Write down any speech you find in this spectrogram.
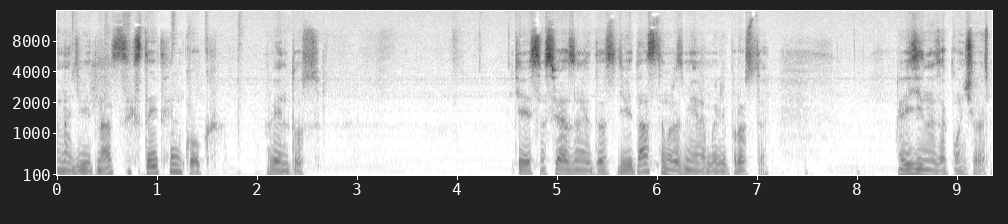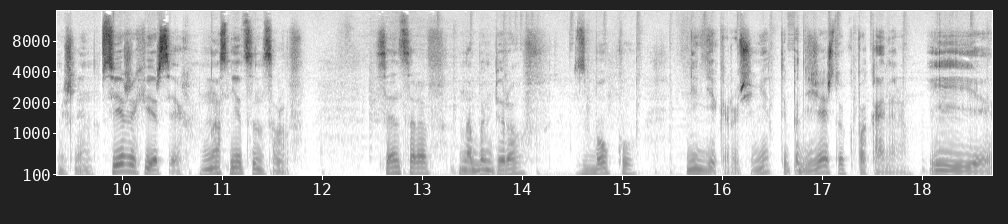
на 19-х стоит Хэнкок Вентус. Интересно, связано это с 19 размером или просто резина закончилась Мишлен. В свежих версиях у нас нет сенсоров. Сенсоров на бамперов сбоку нигде, короче, нет. Ты подъезжаешь только по камерам. И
